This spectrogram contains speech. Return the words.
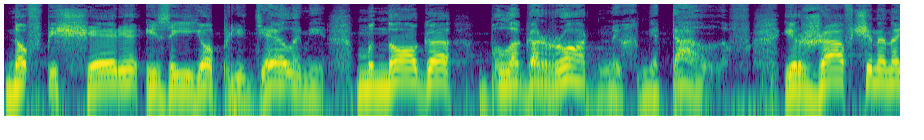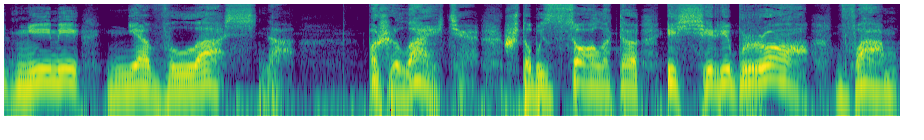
Но в пещере и за ее пределами много благородных металлов, и ржавчина над ними не властна. Пожелайте, чтобы золото и серебро вам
